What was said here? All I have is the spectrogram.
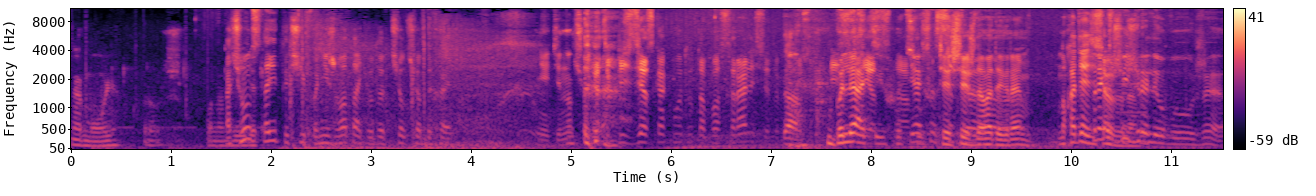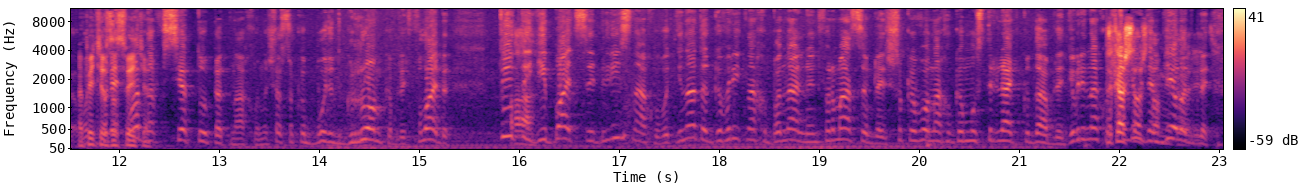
Нормуль. Хорош. Он А чего он стоит и чип? Они же в атаке, вот этот чел что отдыхает. Не, динам... Это пиздец, как мы тут обосрались, это Да. просто Блять, я сейчас... Тише, тише, давай доиграем. Ну хотя здесь уже, да. выиграли вы уже. Опять вот, блядь, Свети. ладно, все тупят нахуй, но сейчас только будет громко, блядь, флайбер. Ты-то А. ебать соберись нахуй, вот не надо говорить нахуй банальную информацию, блядь, что кого нахуй, кому стрелять, куда, блядь. Говори нахуй, Так что а что людям там не делать, говорить? блядь.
